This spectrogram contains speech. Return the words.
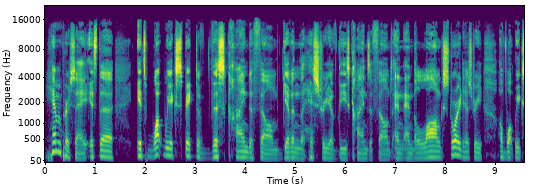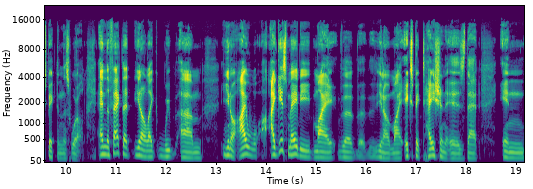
him per se. It's the it's what we expect of this kind of film, given the history of these kinds of films and and the long storied history of what we expect in this world, and the fact that you know, like we, um, you know, I, I guess maybe my the, you know my expectation is that in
